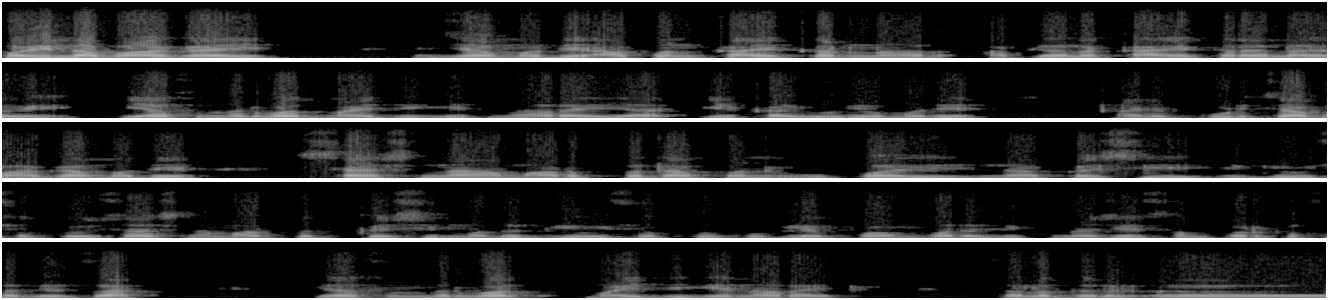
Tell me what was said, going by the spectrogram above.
पहिला भाग आहे ज्यामध्ये आपण काय करणार आपल्याला काय करायला हवे या संदर्भात माहिती घेणार आहे या एका व्हिडिओमध्ये. आणि पुढच्या भागामध्ये शासनामार्फत आपण उपाययोजना कशी घेऊ शकतो शासनामार्फत कशी मदत घेऊ शकतो कुठले फॉर्म भरायचे कुणाशी संपर्क साधायचा या संदर्भात माहिती घेणार आहे. चला तर अं,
